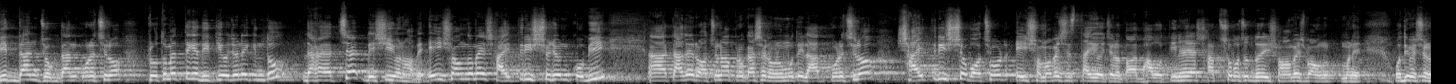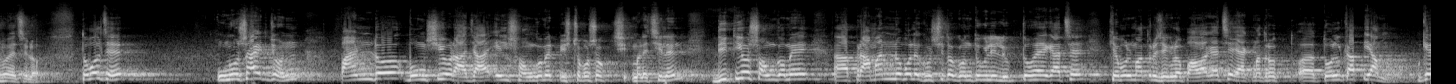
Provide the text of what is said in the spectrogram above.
বিদ্যান যোগদান করেছিল। প্রথমের থেকে দ্বিতীয় জনে কিন্তু দেখা যাচ্ছে বেশি জন হবে। এই সঙ্গমে সাঁত্রিশশো জন কবি তাদের রচনা প্রকাশের অনুমতি লাভ করেছিল। সাঁত্রিশশো বছর এই সমাবেশ স্থায়ী হয়েছিল। ভাবো, তিন হাজার সাতশো বছর ধরে এই সমাবেশ বা মানে অধিবেশন হয়েছিল। তো বলছে উনষাট জন পাণ্ড বংশীয় রাজা এই সঙ্গমের পৃষ্ঠপোষক মানে ছিলেন। দ্বিতীয় সঙ্গমে প্রামাণ্য বলে ঘোষিত গ্রন্থগুলি লুপ্ত হয়ে গেছে। কেবলমাত্র যেগুলো পাওয়া গেছে, একমাত্র তোলকাপিয়াম ওকে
